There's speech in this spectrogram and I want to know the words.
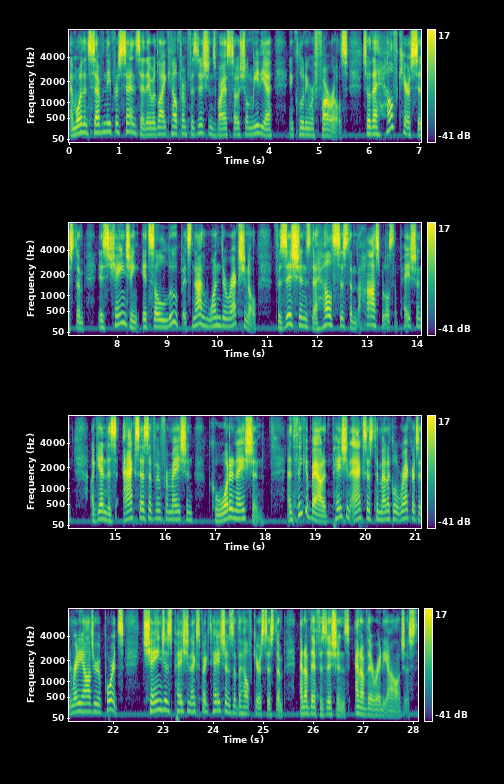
And more than 70% said they would like help from physicians via social media, including referrals. So the healthcare system is changing. It's a loop, it's not one directional. Physicians, the health system, the hospitals, the patient. Again, this access of information, coordination. And think about it patient access to medical records and radiology reports changes patient expectations of the healthcare system and of their physicians and of their radiologists.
